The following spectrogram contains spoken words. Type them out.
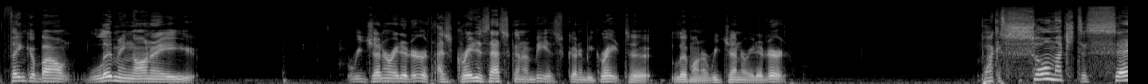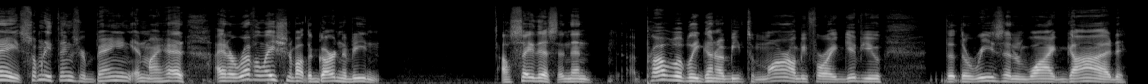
think about living on a regenerated earth. As great as that's going to be, it's going to be great to live on a regenerated earth. But I got so much to say. So many things are banging in my head. I had a revelation about the Garden of Eden. I'll say this, and then probably going to be tomorrow before I give you the, the reason why God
